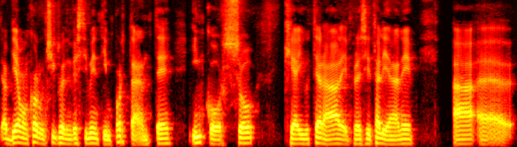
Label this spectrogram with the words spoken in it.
abbiamo ancora un ciclo di investimenti importante in corso che aiuterà le imprese italiane a, eh,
